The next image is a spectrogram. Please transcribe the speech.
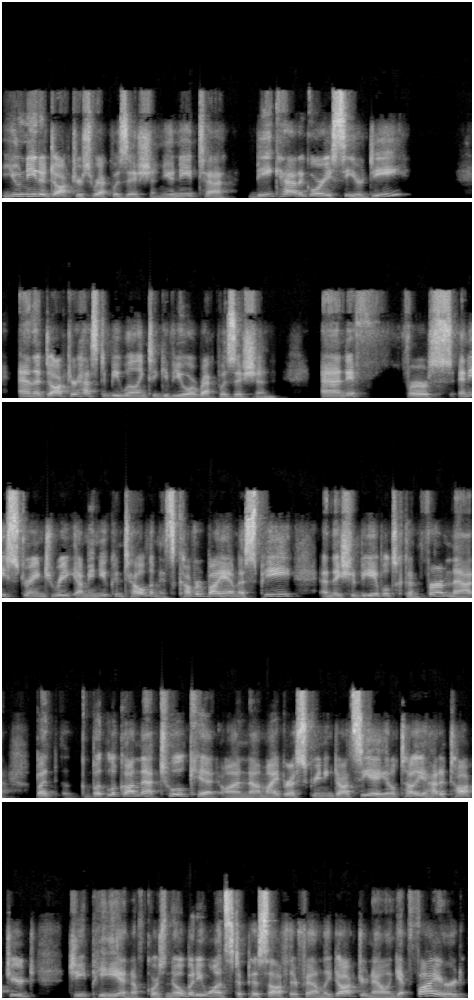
you need a doctor's requisition. You need to be category C or D, and the doctor has to be willing to give you a requisition. And if for any strange re I mean you can tell them it's covered by MSP and they should be able to confirm that. But but look on that toolkit on uh, mybreastscreening.ca it'll tell you how to talk to your GP and of course nobody wants to piss off their family doctor now and get fired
